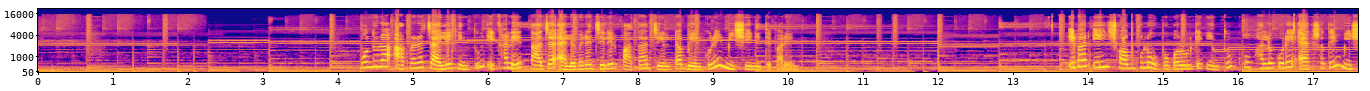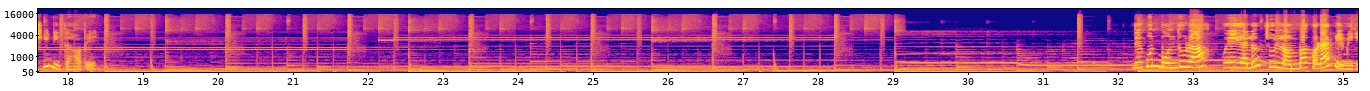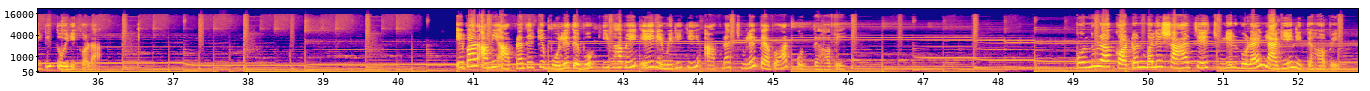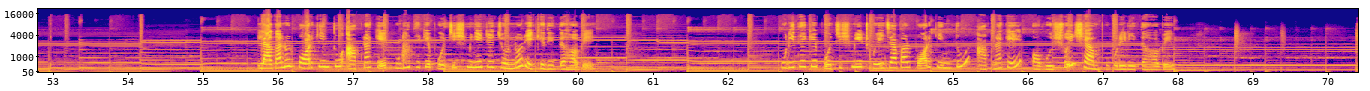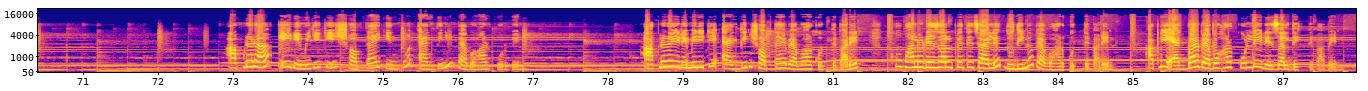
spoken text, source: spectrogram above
বন্ধুরা, আপনারা চাইলে কিন্তু এখানে তাজা অ্যালোভেরা জেলের পাতা জেলটা বের করে মিশিয়ে নিতে পারেন। এবার এই সবগুলো উপকরণকে কিন্তু খুব ভালো করে একসাথে মিশিয়ে নিতে হবে। দেখুন বন্ধুরা, হয়ে গেল চুল লম্বা করার রেমেডিটি তৈরি করা। এবার আমি আপনাদেরকে বলে দেব কীভাবে এই রেমেডিটি আপনার চুলে ব্যবহার করতে হবে। বন্ধুরা, কটন বলের সাহায্যে চুলের গোড়ায় লাগিয়ে নিতে হবে। লাগানোর পর কিন্তু আপনাকে কুড়ি থেকে পঁচিশ মিনিটের জন্য রেখে দিতে হবে। কুড়ি থেকে পঁচিশ মিনিট হয়ে যাবার পর কিন্তু আপনাকে অবশ্যই শ্যাম্পু করে নিতে হবে। আপনারা এই রেমেডিটি সপ্তাহে কিন্তু একদিনই ব্যবহার করবেন। আপনারা এই রেমেডিটি একদিন সপ্তাহে ব্যবহার করতে পারেন। খুব ভালো রেজাল্ট পেতে চাইলে দুদিনও ব্যবহার করতে পারেন। আপনি একবার ব্যবহার করলে রেজাল্ট দেখতে পাবেন।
